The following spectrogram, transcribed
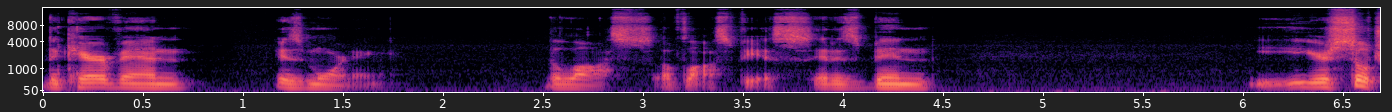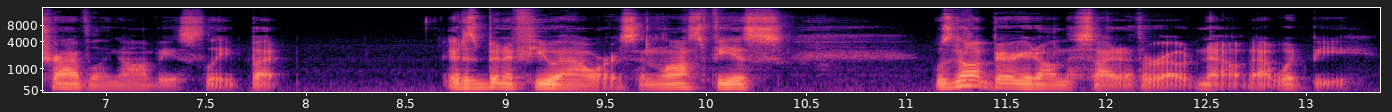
the caravan is mourning the loss of Losvius. It has been. You're still traveling, obviously, but it has been a few hours, and Losvius was not buried on the side of the road. No, that would be.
